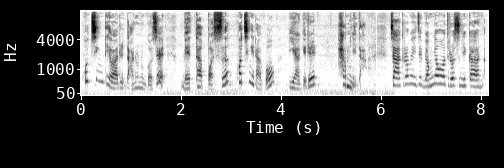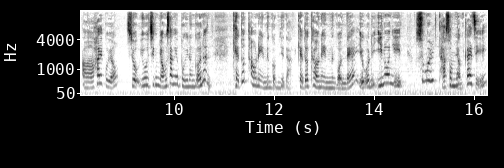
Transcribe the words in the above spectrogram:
코칭 대화를 나누는 것을 메타버스 코칭이라고 이야기를 합니다. 자 그러면 이제 명령어 들었으니까 어, 하고요. 저, 요 지금 영상에 보이는 거는 Gather Town에 있는 겁니다. Gather Town에 있는 건데 요거는 인원이 25명까지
